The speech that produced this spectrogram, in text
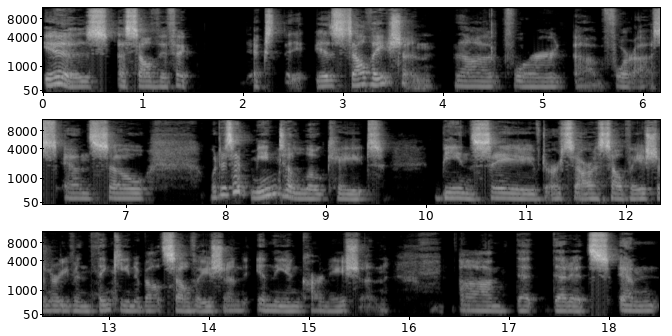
is a salvific is salvation uh, for uh, for us. And so, what does it mean to locate being saved or our salvation, or even thinking about salvation in the incarnation? Um, that that it's and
